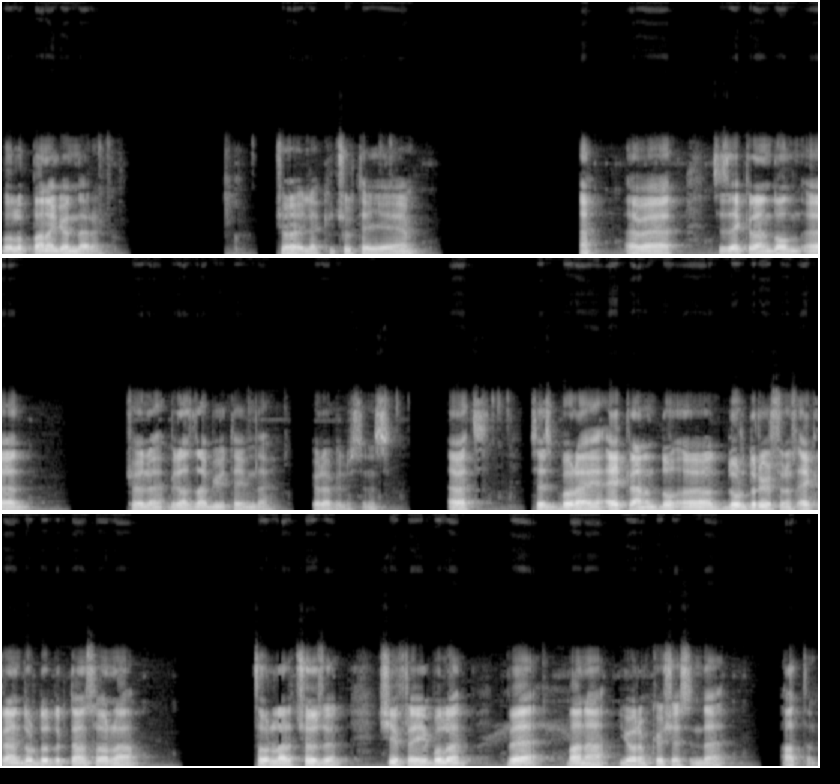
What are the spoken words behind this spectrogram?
bulup bana gönderin. Şöyle küçülteyim. Heh, evet. Siz ekranı dol e, şöyle biraz daha büyüteyim de görebilirsiniz. Evet. Siz burayı ekranı e, durduruyorsunuz. Ekranı durdurduktan sonra soruları çözün. Şifreyi bulun ve bana yorum köşesinde atın.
